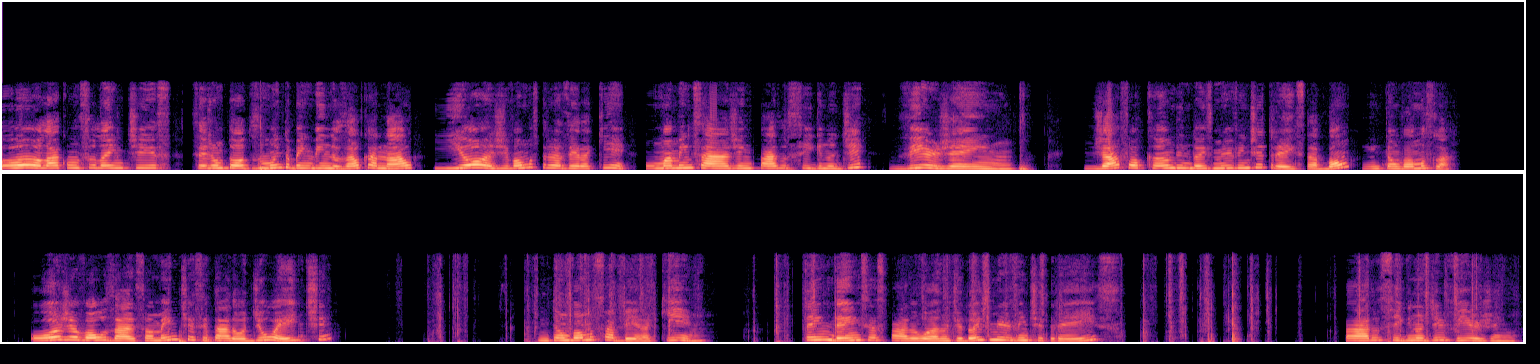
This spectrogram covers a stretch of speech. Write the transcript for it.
Olá, consulentes! Sejam todos muito bem-vindos ao canal e hoje vamos trazer aqui uma mensagem para o signo de Virgem, já focando em 2023, tá bom? Então vamos lá. Hoje eu vou usar somente esse tarô de Waite. Então vamos saber aqui tendências para o ano de 2023 para o signo de Virgem.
